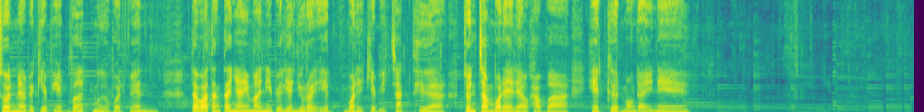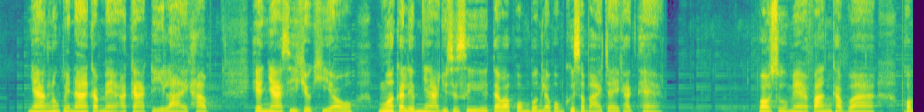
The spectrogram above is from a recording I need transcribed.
ส่วนแม่ไปเก็บเห็ดเบิดมือเบิดเว้น แต่ว่าตั้งแต่ใหญ่มานี่ไปเรียนอยู่ร้อยเอ็ดบ่ได้เก็บอีกจักเทื่อจนจำบ่ได้แล้วครับว่าเห็ดเกิดมองใดแน่ ย่างลงไปหน้ากับแม่อากาศดีหลายครับ เห็นหญ้าสีเขียวๆงัวกับเล็บหญ้าอยู่ซื่อๆแต่ว่าผมเบิ่งแล้วผมคือสบายใจคักแท้บอกสู่แม่ฟังครับว่า ผม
